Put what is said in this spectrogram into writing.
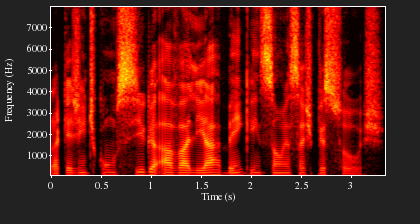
para que a gente consiga avaliar bem quem são essas pessoas.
